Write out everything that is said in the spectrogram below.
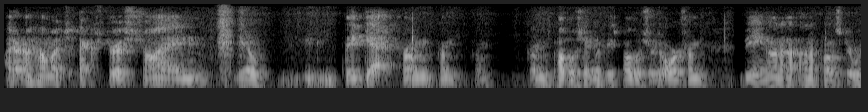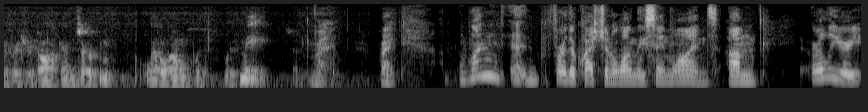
I don't know how much extra shine you know they get from from from from publishing with these publishers or from being on a on a poster with Richard Dawkins or let alone with with me. So. Right, right. One uh, further question along these same lines. Um, earlier,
